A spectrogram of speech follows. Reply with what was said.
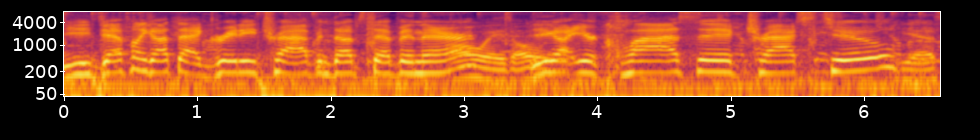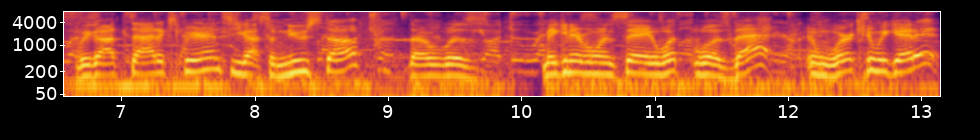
You definitely got that gritty trap and dubstep in there. Always, always. You got your classic tracks too. Yes. We got that experience. You got some new stuff that was making everyone say, "What was that?" and where can we get it?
